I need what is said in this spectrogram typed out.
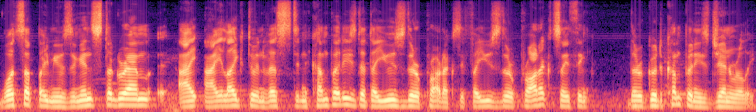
WhatsApp. I'm using Instagram. I, I like to invest in companies that I use their products. If I use their products, I think they're good companies generally.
